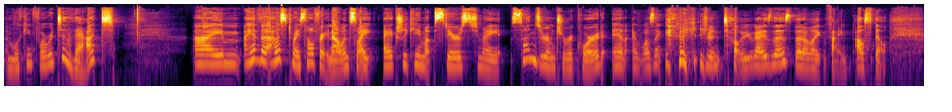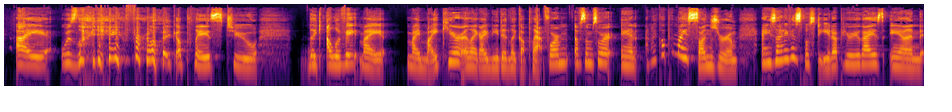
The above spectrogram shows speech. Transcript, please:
I'm looking forward to that. I'm I have the house to myself right now, and so I, I actually came upstairs to my son's room to record, and I wasn't gonna even tell you guys this, but I'm like, fine, I'll spill. I was looking for like a place to like elevate my my mic here and like I needed like a platform of some sort and I'm like up in my son's room and he's not even supposed to eat up here you guys and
